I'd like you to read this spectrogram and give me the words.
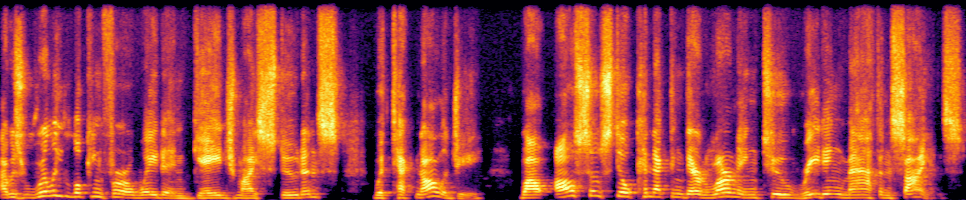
I was really looking for a way to engage my students with technology while also still connecting their learning to reading, math, and science.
